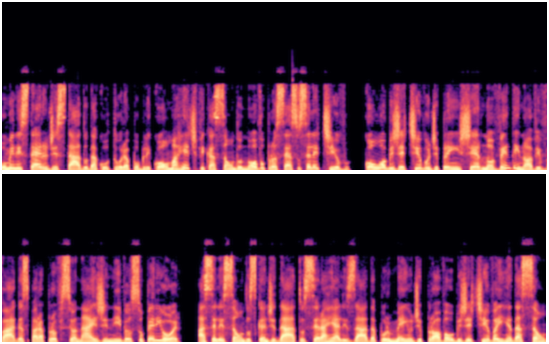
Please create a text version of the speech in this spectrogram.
o Ministério de Estado da Cultura publicou uma retificação do novo processo seletivo, com o objetivo de preencher 99 vagas para profissionais de nível superior. A seleção dos candidatos será realizada por meio de prova objetiva e redação,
